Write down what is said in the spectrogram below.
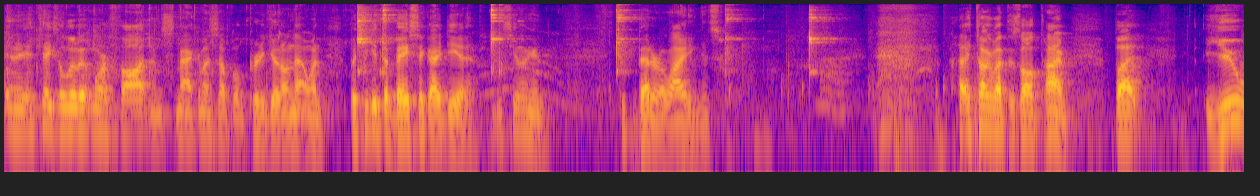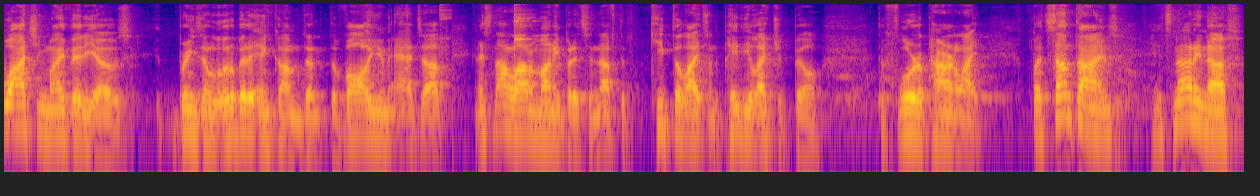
And it takes a little bit more thought, and I'm smacking myself pretty good on that one. But you get the basic idea. Let me see if I can get better lighting. It's I talk about this all the time, but you watching my videos brings in a little bit of income. The, the volume adds up, and it's not a lot of money, but it's enough to keep the lights on, to pay the electric bill, to Florida Power and Light. But sometimes it's not enough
